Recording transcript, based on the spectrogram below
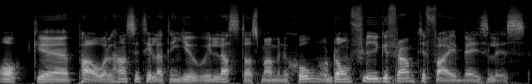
Och eh, Powell han ser till att en Huey lastas med ammunition och de flyger fram till Firebase Liz.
